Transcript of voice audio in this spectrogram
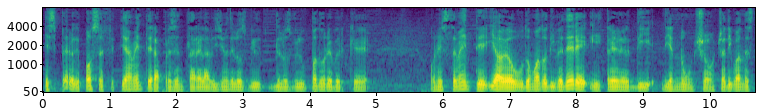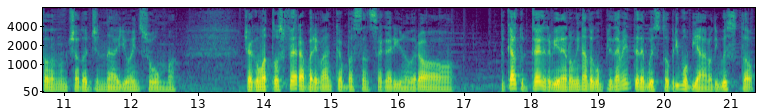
e, spero che possa effettivamente rappresentare la visione dello, svil- dello sviluppatore perché onestamente io avevo avuto modo di vedere il trailer di, di annuncio cioè di quando è stato annunciato a gennaio insomma cioè come atmosfera pareva anche abbastanza carino però più che altro il trailer viene rovinato completamente da questo primo piano di questo,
